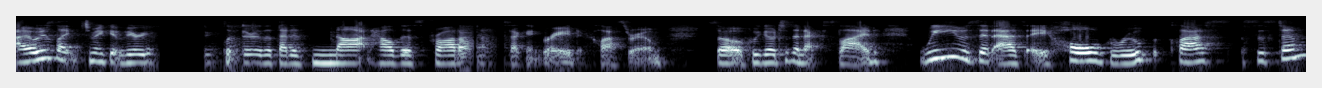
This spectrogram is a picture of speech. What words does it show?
I always like to make it very clear that that is not how this product second grade classroom. So if we go to the next slide, we use it as a whole group class system.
